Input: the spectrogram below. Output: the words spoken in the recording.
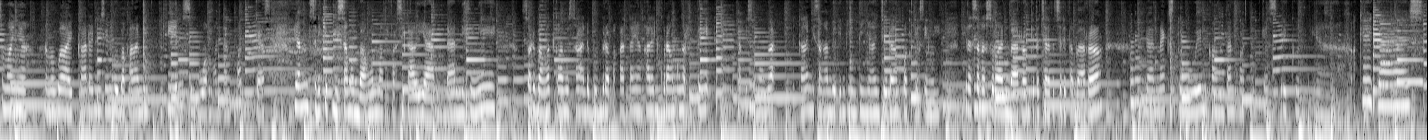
semuanya, nama gue Laika dan di sini gue bakalan bikin sebuah konten podcast yang sedikit bisa membangun motivasi kalian. Dan di sini sorry banget kalau misalnya ada beberapa kata yang kalian kurang mengerti, tapi semoga kalian bisa ngambil inti-intinya aja dalam podcast ini. Kita seru-seruan bareng, kita cerita-cerita bareng. Dan next tungguin konten podcast berikutnya. Oke okay, guys.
